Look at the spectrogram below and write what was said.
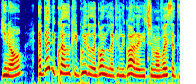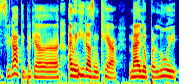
You know? E vedi quello che guida le gondole che li guarda e dice: Ma voi siete sfigati perché. Uh, I mean, he doesn't care. Meglio per lui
